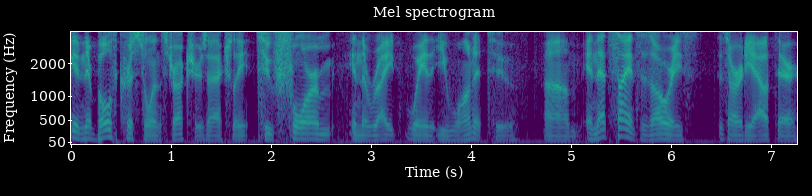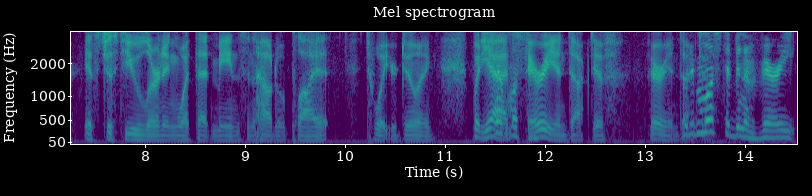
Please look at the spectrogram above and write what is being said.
and they're both crystalline structures actually, to form in the right way that you want it to. Um, and that science is already is already out there. It's just you learning what that means and how to apply it to what you're doing. But yeah, That it's very have- very inductive. But it must have been a very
